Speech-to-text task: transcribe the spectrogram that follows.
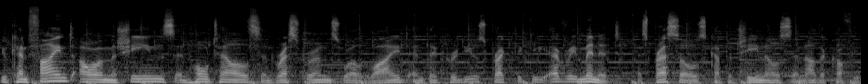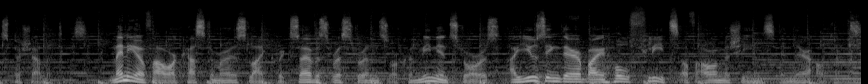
You can find our machines in hotels and restaurants worldwide and they produce practically every minute espressos, cappuccinos and other coffee specialties. Many of our customers, like quick service restaurants or convenience stores, are using thereby whole fleets of our machines in their outlets.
